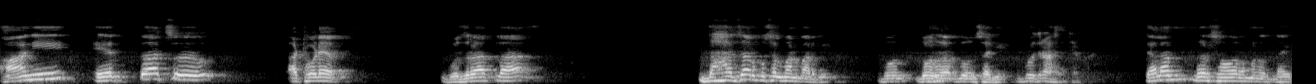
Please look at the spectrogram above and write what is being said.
आणि एकाच आठवड्यात गुजरातला दहा हजार मुसलमान मारले. दोन दोन हजार दोन साली. गुजरात हत्याकांड त्याला नरसंहार म्हणत नाहीत.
